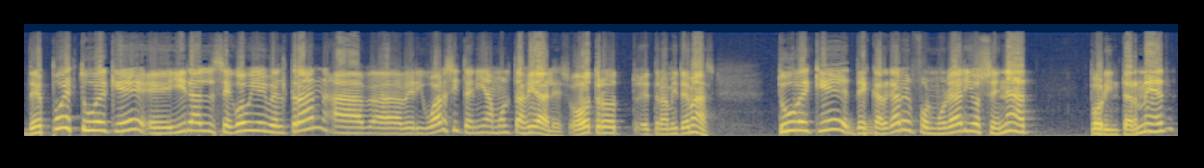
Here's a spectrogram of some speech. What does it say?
Después tuve que eh, ir al Segovia y Beltrán a, averiguar si tenía multas viales, otro eh, trámite más. Tuve que descargar el formulario Senat por internet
